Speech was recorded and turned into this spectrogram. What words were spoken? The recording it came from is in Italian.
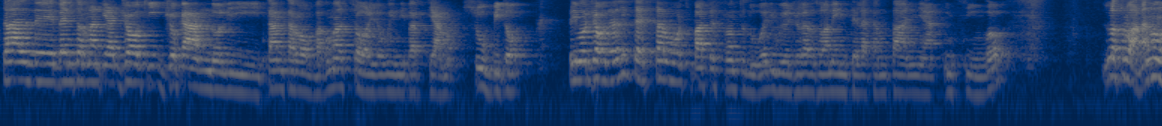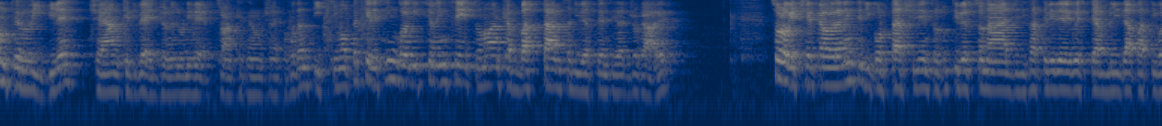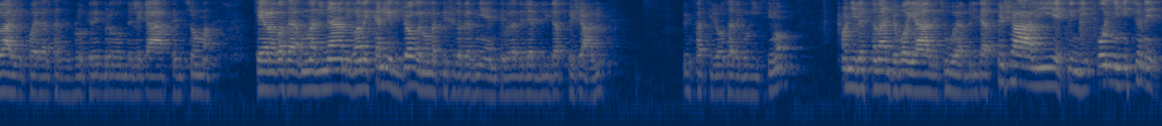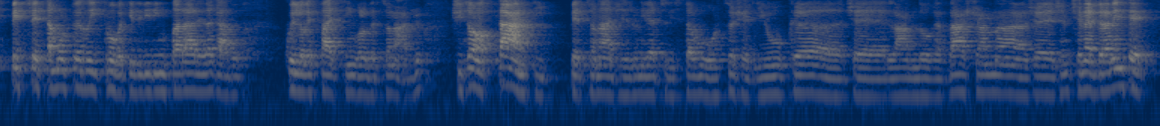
Salve, bentornati a Giochi Giocandoli, tanta roba come al solito, quindi partiamo subito. Primo gioco della lista è Star Wars Battlefront 2, di cui ho giocato solamente la campagna in singolo. L'ho trovata non terribile, c'è anche di peggio nell'universo, anche se non ce n'è proprio tantissimo, perché le singole missioni in sé sono anche abbastanza divertenti da giocare Solo che cercano veramente di portarci dentro tutti i personaggi, di farti vedere queste abilità particolari che poi in realtà si sbloccherebbero con delle carte, insomma, che è una cosa, una dinamica, una meccanica di gioco che non mi è piaciuta per niente, quella delle abilità speciali. Infatti le usate pochissimo. Ogni personaggio poi ha le sue abilità speciali e quindi ogni missione spezzetta molto il ritmo perché devi rimparare da capo quello che fa il singolo personaggio. Ci sono tanti personaggi dell'universo di Star Wars, c'è Luke, c'è Lando Kardashian, c'è, ce n'è veramente...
